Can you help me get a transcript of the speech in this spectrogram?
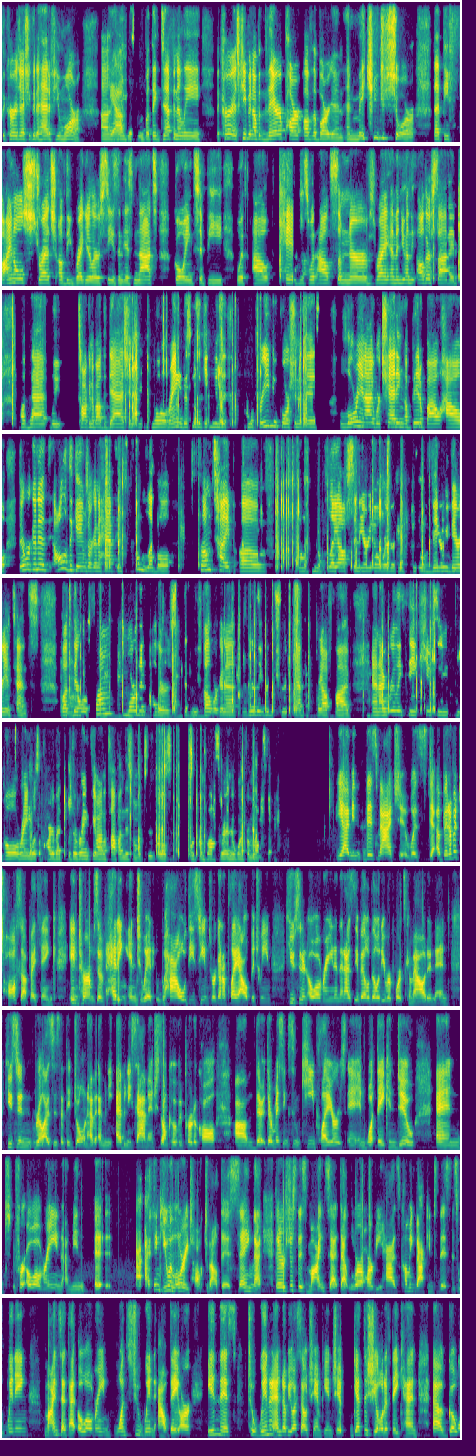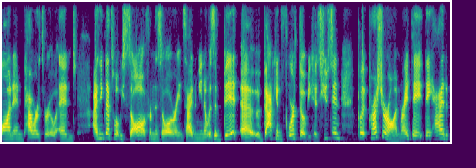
the courage actually could have had a few more. Uh, yeah. but they definitely the courage keeping up their part of the bargain and making sure that the final stretch of the regular season is not going to be without chaos, without some nerves, right? And then you on the other side of that, we talking about the dash and, OL Reign. This was a game that on the preview portion of this. Lori and I were chatting a bit about how there were gonna all of the games are gonna have in some level some type of uh, you know playoff scenario where they're going to feel very very intense. But there were some more than others that we felt were going to really reach have that playoff vibe. And i really think houston and OL Reign was a part of it. The Reign came out on top on this one with two goals one from Balcer and then one from Latsko yeah, I mean, this match was a bit of a toss up, I think, in terms of heading into it, how these teams were going to play out between Houston and OL Reign. And then as the availability reports come out and, and Houston realizes that they don't have Ebony, Ebony Salmon, she's on COVID protocol, um, they're, they're missing some key players in, in, what they can do. And for OL Reign, I mean, it, I think you and Lori talked about this, saying that there's just this mindset that Laura Harvey has coming back into this, this winning mindset that OL Reign wants to win out. They are in this to win an NWSL championship, get the shield if they can, uh, go on and power through. And I think that's what we saw from this OL Reign side. I mean, it was a bit uh, back and forth though because Houston put pressure on, right? They they had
